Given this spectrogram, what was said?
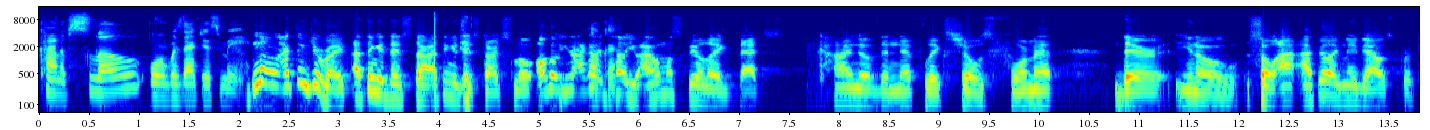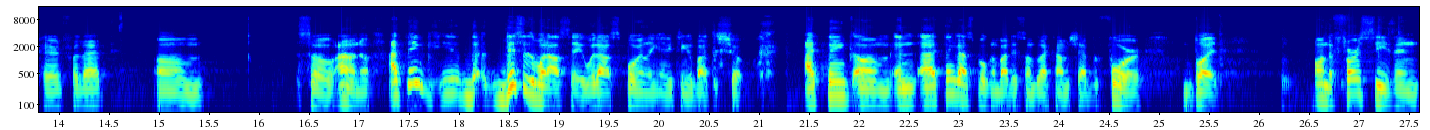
kind of slow, or was that just me? No, I think you're right. I think it did start. I think it did start slow. Although you know, I gotta Okay. tell you, I almost feel like that's kind of the Netflix show's format. They're, you know, so I, I feel like maybe I was prepared for that. Um, so I don't know. I think you, th- this is what I'll say without spoiling anything about the show. I think, um, and I think I've spoken about this on Black Comic Chat before, but on the first season,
